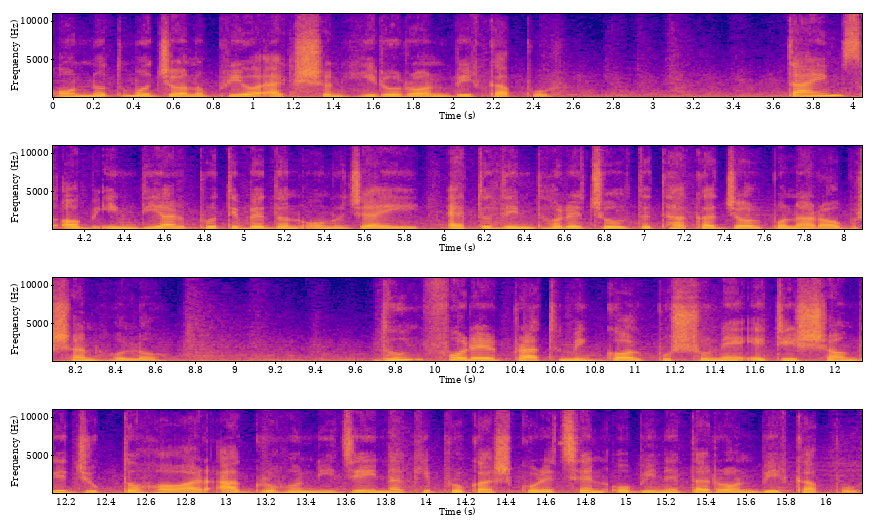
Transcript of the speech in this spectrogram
অন্যতম জনপ্রিয় action hero Ranbir Kapoor. Times of ইন্ডিয়ার প্রতিবেদন অনুযায়ী, এতদিন ধরে চলতে থাকা জল্পনার অবসান হল। ধুম ফোরের প্রাথমিক গল্প শুনে এটির সঙ্গে যুক্ত হওয়ার আগ্রহ নিজেই নাকি প্রকাশ করেছেন অভিনেতা রণবীর কাপুর।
